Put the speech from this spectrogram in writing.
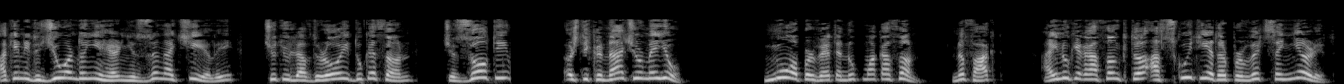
A keni dëgjuar ndonjëherë një zë nga qielli që t'ju lavdërojë duke thënë që Zoti është i kënaqur me ju? Mua për vete nuk ma ka thënë. Në fakt, ai nuk e ka thënë këtë askujt tjetër përveç se njërit.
